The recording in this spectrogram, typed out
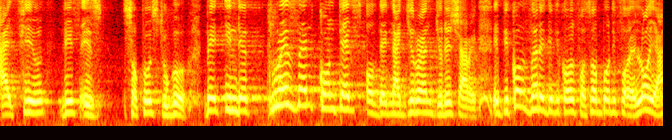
I feel this is supposed to go. But in the present context of the Nigerian judiciary, it becomes very difficult for somebody, for a lawyer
